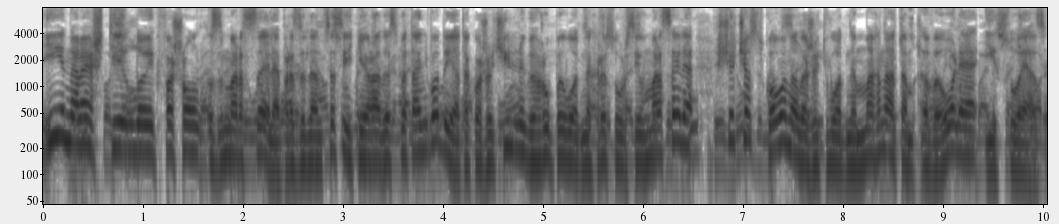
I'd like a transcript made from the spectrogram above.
І нарешті Лоїк Фашон з Марселя, президент Всесвітньої ради з питань води, а також очільник групи водних ресурсів Марселя, що частково належить водним магнатам Веолія і Суез.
